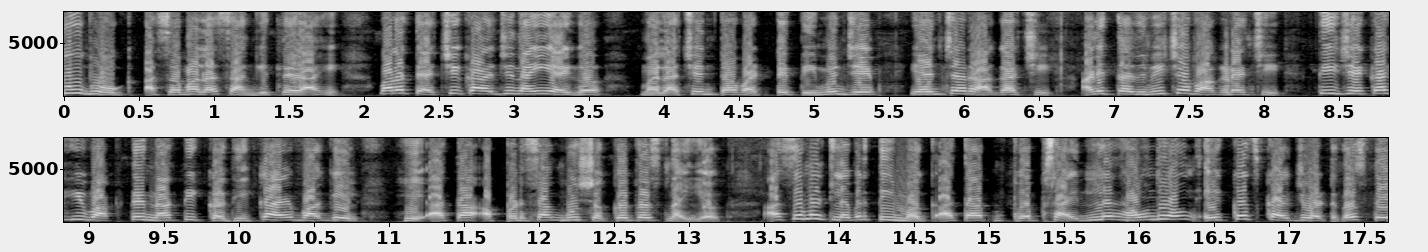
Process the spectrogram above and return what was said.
तू भोग असं मला सांगितलेलं आहे. मला त्याची काळजी नाही आहे ग. मला चिंता वाटते ती. म्हणजे यांच्या रागाची आणि तन्वीच्या वागण्याची ती जे काही वागते ना ती कधी काय वागेल हे आता आपण सांगू शकतच नाही आहोत असं म्हटल्यावरती मग आता साईडला राहून राहून एकच काळजी वाटत असते.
